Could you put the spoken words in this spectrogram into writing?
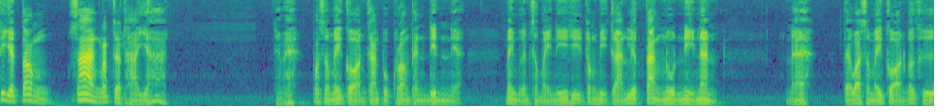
ที่จะต้อง สร้างรัชทายาทเห็นไหมเพราะสมัยก่อนการปกครองแผ่นดินเนี่ย ไม่เหมือนสมัยนี้ที่ต้องมีการเลือกตั้งนู่นนี่นั่น นะ แต่ว่าสมัยก่อนก็คือ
